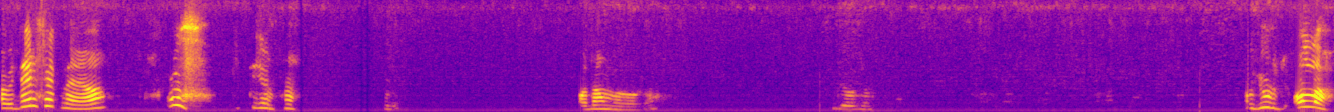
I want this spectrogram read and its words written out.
Abi deri set ne ya? Uf. Canım. Heh. Adam var orada. Gördüm. Gördüm. Allah.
